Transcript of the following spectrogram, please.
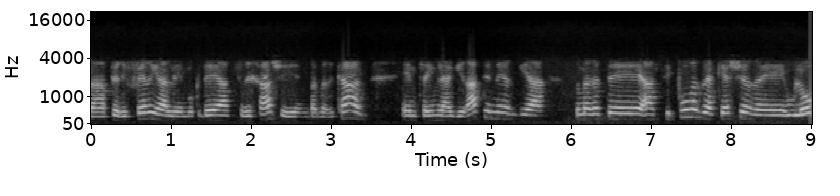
בפריפריה למוקדי הצריכה שהם במרכז, אמצעים לאגירת אנרגיה, זאת אומרת, אה, הסיפור הזה, הקשר אה, הוא לא,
